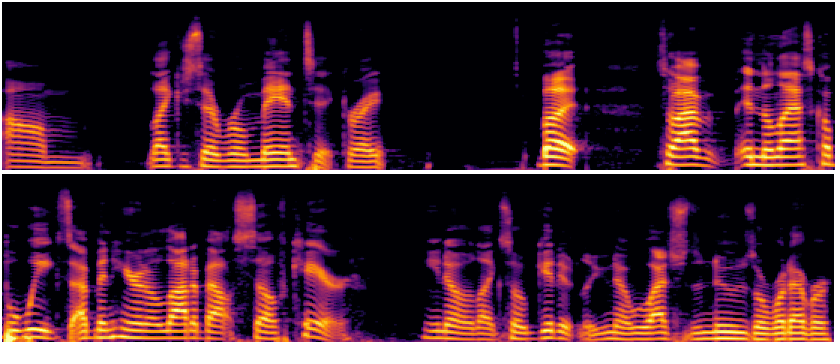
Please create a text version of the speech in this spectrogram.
um like you said romantic, right? But so I've in the last couple weeks I've been hearing a lot about self care. You know, like so get it. You know, watch the news or whatever.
